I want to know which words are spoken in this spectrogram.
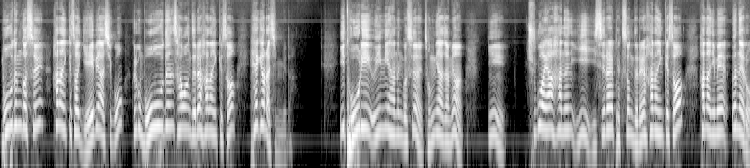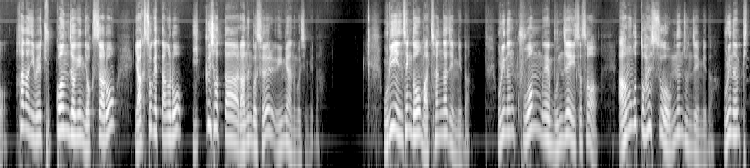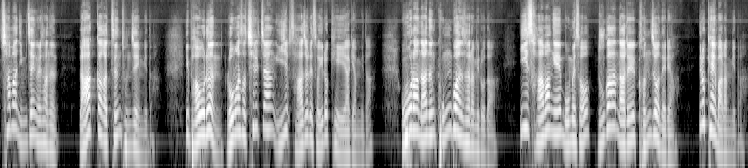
모든 것을 하나님께서 예배하시고 그리고 모든 상황들을 하나님께서 해결하십니다. 이 돌이 의미하는 것을 정리하자면 이 죽어야 하는 이 이스라엘 백성들을 하나님께서 하나님의 은혜로 하나님의 주권적인 역사로 약속의 땅으로 이끄셨다라는 것을 의미하는 것입니다. 우리 인생도 마찬가지입니다. 우리는 구원의 문제에 있어서 아무것도 할 수 없는 존재입니다. 우리는 비참한 인생을 사는 라합과 같은 존재입니다. 이 바울은 로마서 7장 24절에서 이렇게 이야기합니다. 오라 나는 공고한 사람이로다. 이 사망의 몸에서 누가 나를 건져내랴 이렇게 말합니다.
